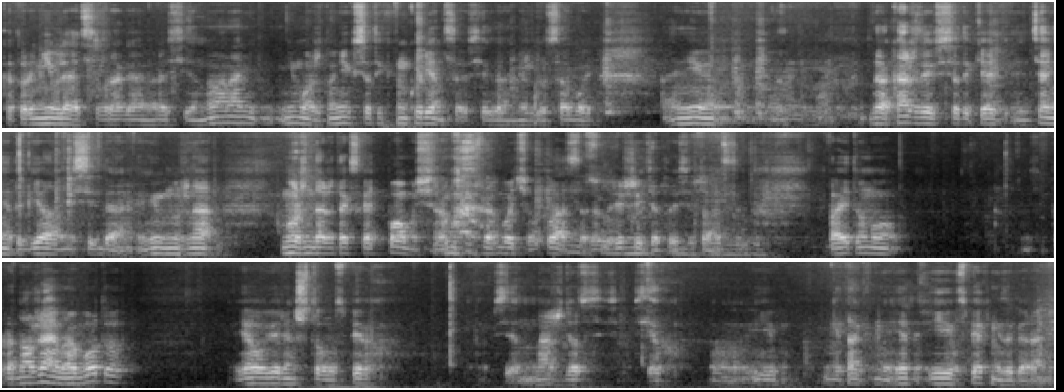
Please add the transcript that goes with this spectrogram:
которая не является врагами России, но она не- может. У них все-таки конкуренция всегда между собой. Они, да, каждый все-таки тянет одеяло на себя. Им нужна, можно даже так сказать, помощь раб- рабочего класса разрешить эту ситуацию. Поэтому продолжаем работу. Я уверен, что успех все, нас ждет всех. Э, И, не так, и успех не за горами.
